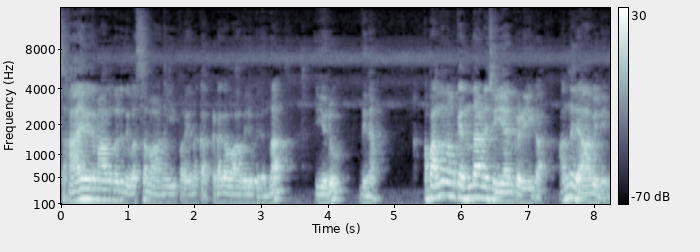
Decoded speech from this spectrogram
സഹായകരമാകുന്ന ഒരു ദിവസമാണ് ഈ പറയുന്ന കർക്കിടക വാവിൽ വരുന്ന ഈ ഒരു ദിനം. അപ്പൊ അന്ന് നമുക്ക് എന്താണ് ചെയ്യാൻ കഴിയുക? അന്ന് രാവിലെ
